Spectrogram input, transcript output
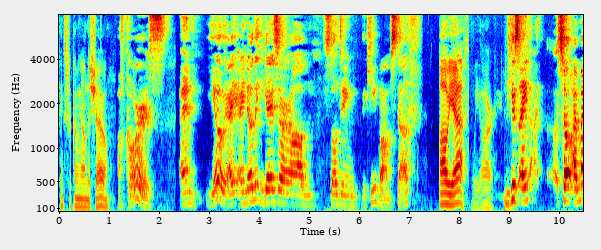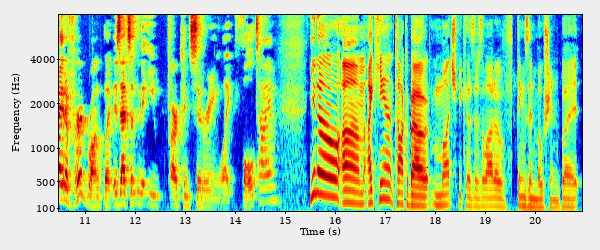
thanks for coming on the show. Of course. And yo, I, I know that you guys are um still doing the Q bomb stuff Oh yeah, we are. because I. I- So I might have heard wrong, but is that something that you are considering like full time? You know, um, I can't talk about much because there's a lot of things in motion, but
